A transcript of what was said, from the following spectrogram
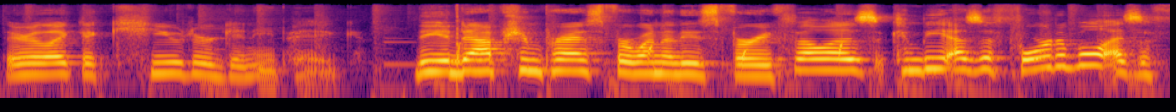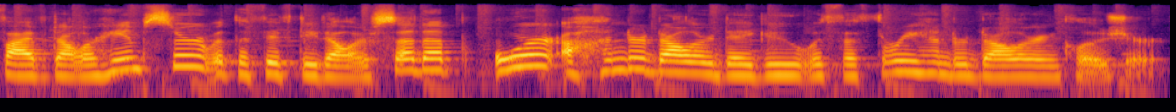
they're like a cuter guinea pig. The adoption price for one of these furry fellas can be as affordable as a $5 hamster with a $50 setup or a $100 degu with a $300 enclosure.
